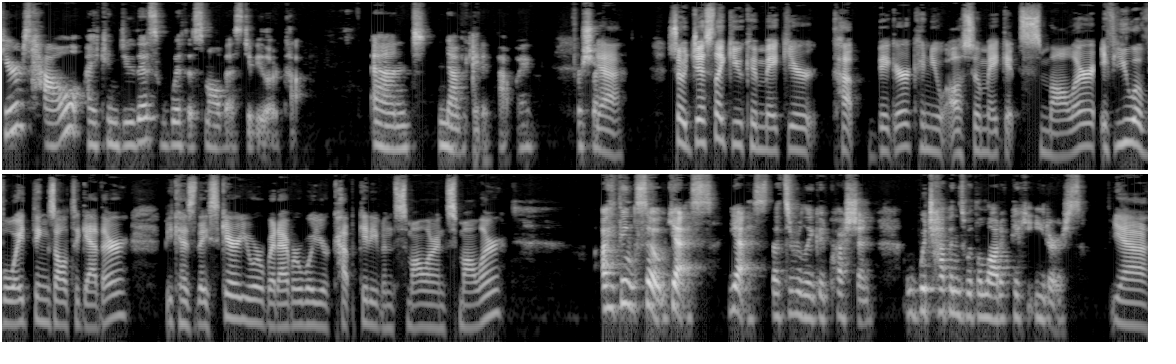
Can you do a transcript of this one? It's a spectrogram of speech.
here's how i can do this with a small vestibular cup and navigate it that way for sure yeah so just like you can make your cup bigger, can you also make it smaller? If you avoid things altogether because they scare you or whatever, will your cup get even smaller and smaller? I think so. Yes. Yes. That's a really good question, which happens with a lot of picky eaters. Yeah,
